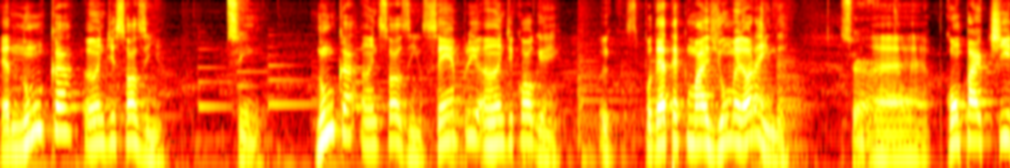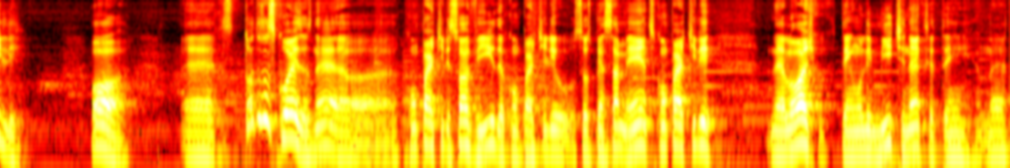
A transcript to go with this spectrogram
é nunca ande sozinho. Sim. Nunca ande sozinho, sempre ande com alguém. Se puder até com mais de um, melhor ainda. Certo. É, compartilhe. Ó, é, todas as coisas, né? Compartilhe sua vida, compartilhe os seus pensamentos, compartilhe, né? Lógico, tem um limite, né? Que você tem, né?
